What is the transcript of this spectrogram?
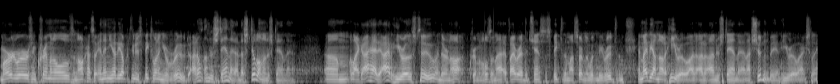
murderers and criminals and all kinds of, and then you have the opportunity to speak to one and you're rude. I don't understand that. I still don't understand that. Um, like I had, I have heroes too, and they're not criminals. And I, if I ever had the chance to speak to them, I certainly wouldn't be rude to them. And maybe I'm not a hero. I, I, I understand that, and I shouldn't be a hero actually.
